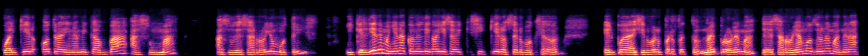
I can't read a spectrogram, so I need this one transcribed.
cualquier otra dinámica, va a sumar a su desarrollo motriz y que el día de mañana cuando él diga, oye, sabe que sí quiero ser boxeador, él pueda decir, bueno, perfecto, no hay problema, te desarrollamos de una manera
